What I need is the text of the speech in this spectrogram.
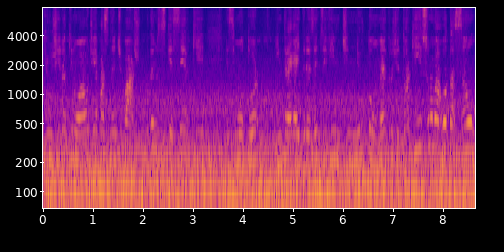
que o giro aqui no Audi é bastante baixo. Não podemos esquecer que esse motor entrega aí 320 Nm de torque, isso numa rotação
